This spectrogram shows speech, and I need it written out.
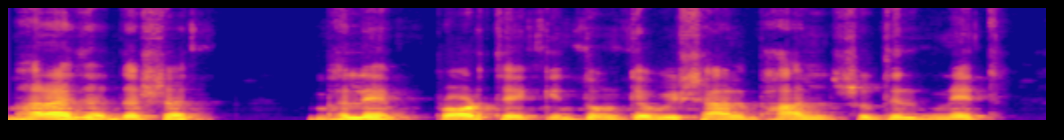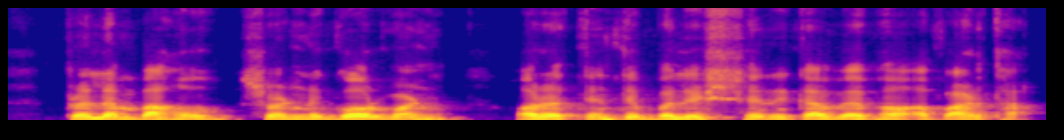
महाराजा दशरथ भले प्रौढ़ थे, किंतु उनके विशाल भाल, सुदीर्घ नेत्र प्रलम बाहो, स्वर्ण गौरवर्ण और अत्यंत बलिष्ठ शरीर का वैभव अपार था।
